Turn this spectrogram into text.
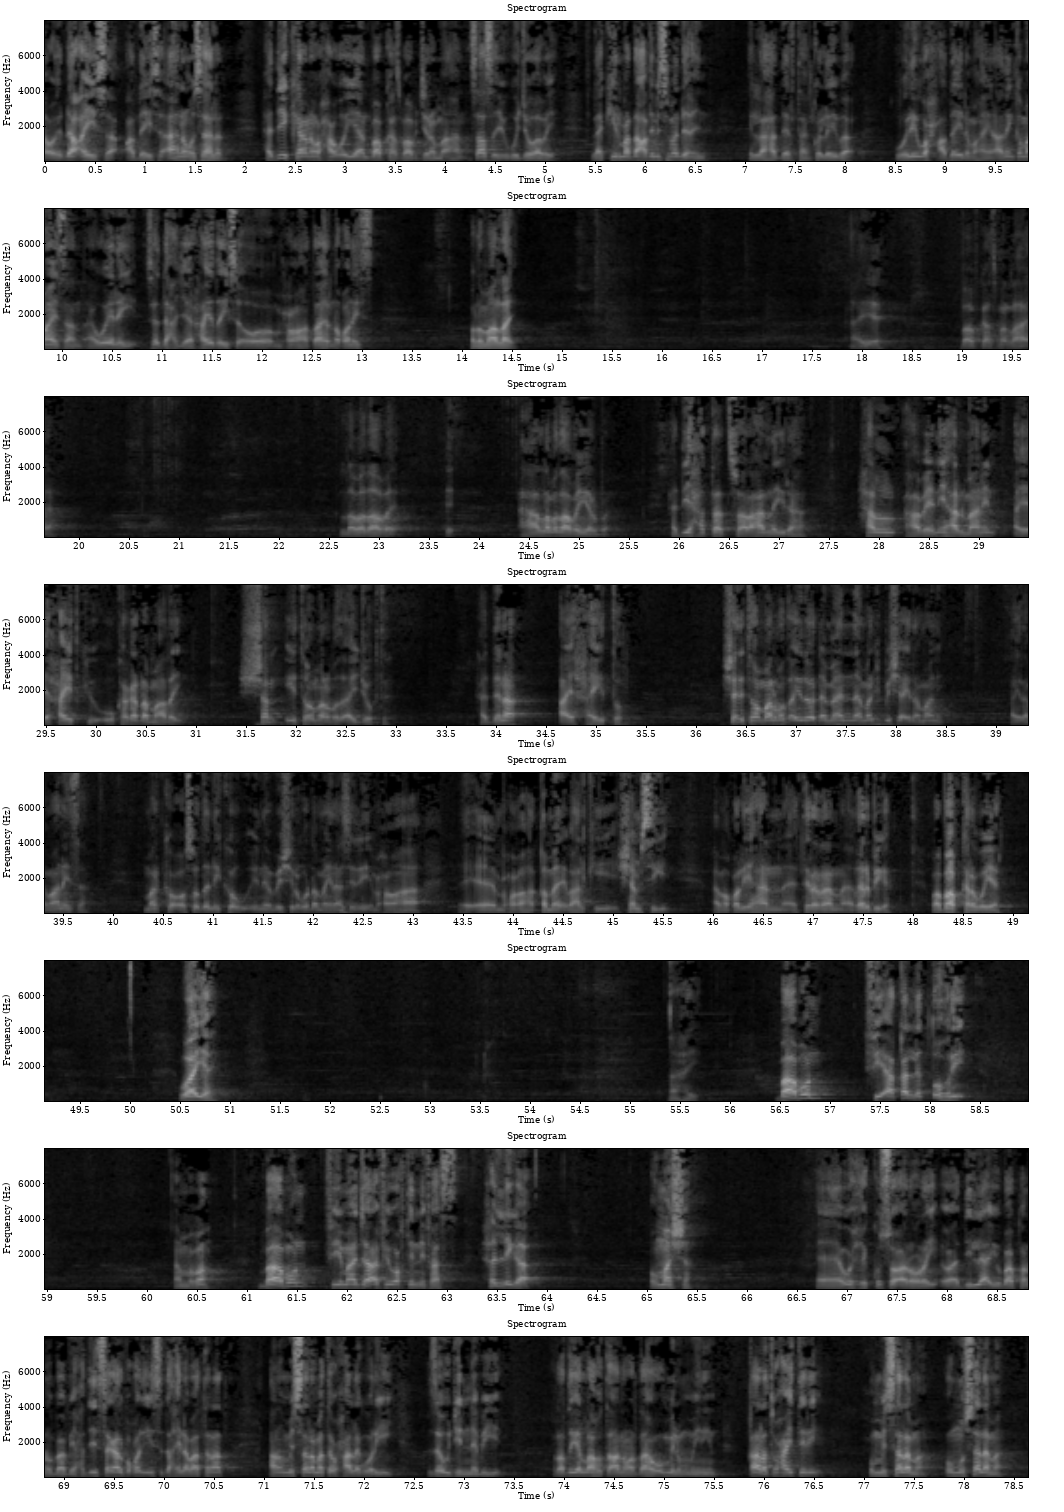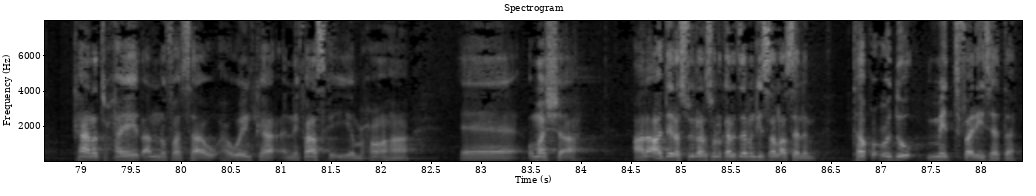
oy dhacaysa caddaysa ahlan wasahlan haddii kalena waxaa weeyaan baabkaas baab jira ma ahan. Saas ayuu ugu jawaabay. Laakiin ma dhacdi mise ma dhicin ilaa hadeertaan koleyba weli wax caddayna ma hayn. Adinka ma haysaan haweeney saddex jeer xaydaysa oo muxuu aha daahir noqonaysa olmaala haye baabkaas ma lahaya labadaaba ha labadaaba yarba. Haddii xataa tusaale ahaan la yidhaaha hal habeenii hal maalin ayay xaydkii uu kaga dhammaaday. Shan iyo toban maalmood ay joogta. Haddana ay xayto shan iyo toban maalmood ayadoo dhammaanina marka bishii ay dhammaani ay dhammaanaysaa marka oo soddon iyo in bishii lagu dhammaynaa sidii muxuu ahaa muxuu ahaa qamar halkii shamsigii ama qolyahan tiradan harbiga waa baab kale weeyaan. Waayahay baabun fi aqali uhri amaba baabun fi ma jaءa fi waqti الnifaas xilliga umasha wixii ku soo arooray oo adile ayuu baabkan u baabiyay xadiid sagaal boqol iyo saddex iyo labaatanaad can umi salamata waxaa laga wariyey zawji الnabiy radia allahu taala an ardaha umi اlmuminiin qaalat waxay tidhi umi salma umu salma kaanat waxay ahayd annufasaau haweenka nifaaska iyo muxuu ahaa umasha ah calaa cahdi rasul rasulka al zamankii sal slm taqcudu mid fadhiisata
